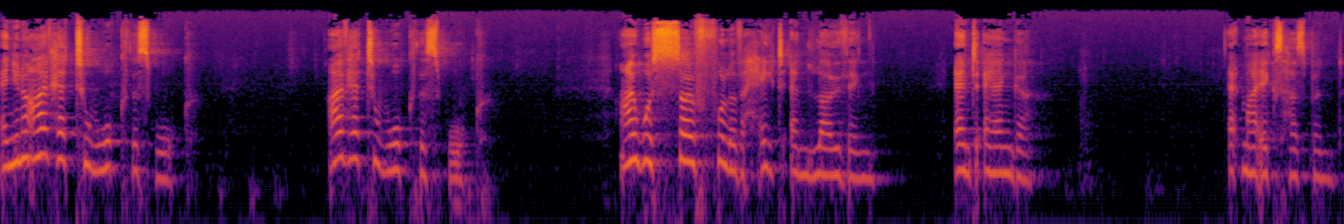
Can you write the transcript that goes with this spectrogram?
And you know, I've had to walk this walk. I've had to walk this walk. I was so full of hate and loathing and anger at my ex husband.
